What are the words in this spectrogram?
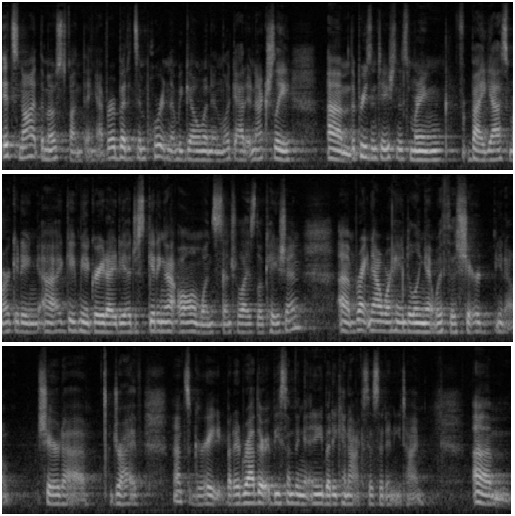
it's not the most fun thing ever, but it's important that we go in and look at it. And actually, um, the presentation this morning by Yes Marketing uh, gave me a great idea, just getting that all in one centralized location. Um, right now, we're handling it with a shared, you know, shared uh, drive. That's great, but I'd rather it be something that anybody can access at any time. Um,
